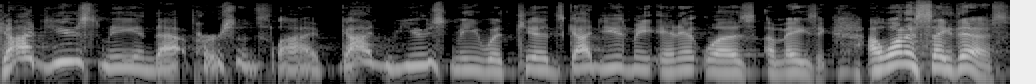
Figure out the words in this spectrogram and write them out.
God used me in that person's life. God used me with kids. God used me, and it was amazing. I want to say this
